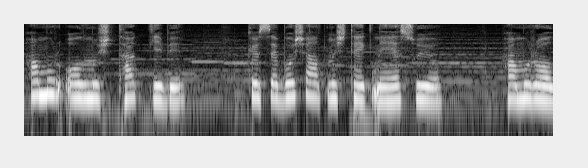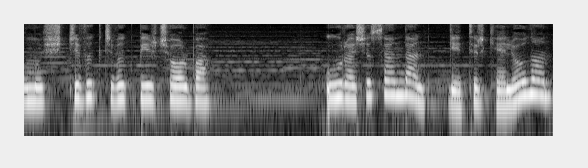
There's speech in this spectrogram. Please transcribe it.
Hamur olmuş tak gibi. Köse boşaltmış tekneye suyu. Hamur olmuş cıvık cıvık bir çorba. Uğraşı senden getir Keloğlan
